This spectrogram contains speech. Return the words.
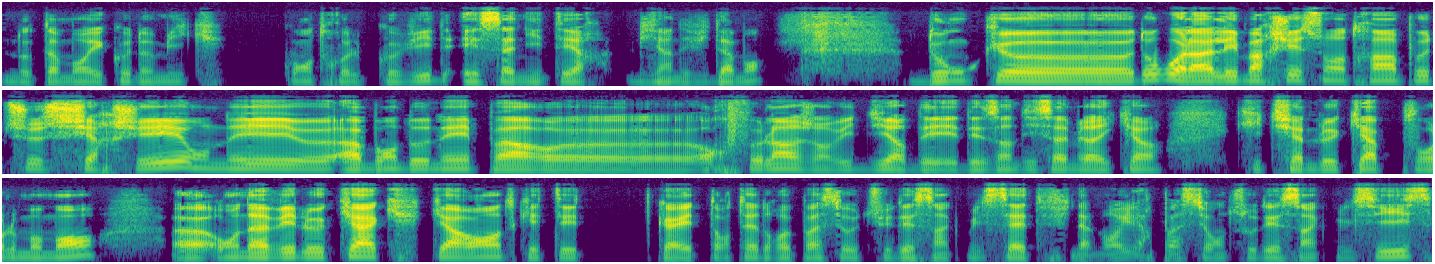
notamment économique contre le Covid et sanitaire bien évidemment. Donc, donc voilà, les marchés sont en train un peu de se chercher. On est abandonné par orphelin, j'ai envie de dire, des, des, indices américains qui tiennent le cap pour le moment. on avait le CAC 40 qui était qui a tenté de repasser au-dessus des 5007. Finalement, il est repassé en dessous des 5006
